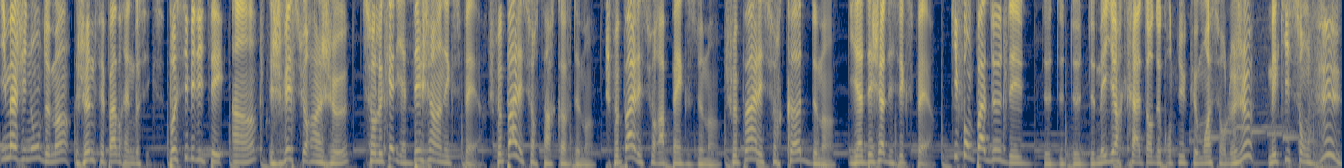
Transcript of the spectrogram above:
imaginons demain, je ne fais pas de Rainbow Six. Possibilité 1, je vais sur un jeu sur lequel il y a déjà un expert. Je peux pas aller sur Tarkov demain. Je peux pas aller sur Apex demain. Je peux pas aller sur Code demain. Il y a déjà des experts qui font pas d'eux de- de- de meilleurs créateurs de contenu que moi sur le jeu, mais qui sont vus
